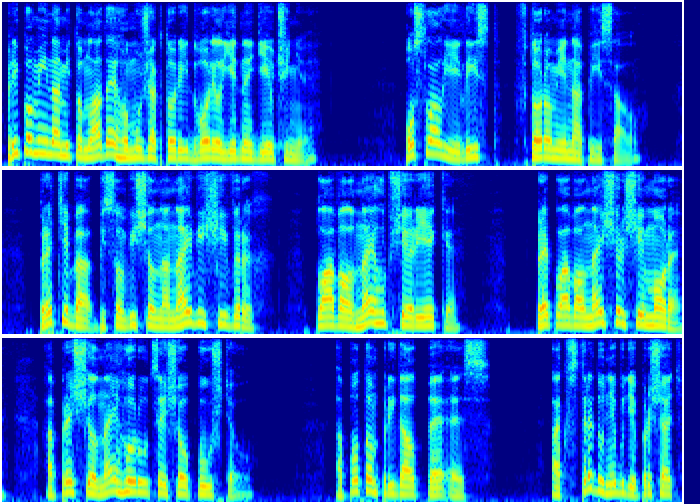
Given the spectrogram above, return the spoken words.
Pripomína mi to mladého muža, ktorý dvoril jednej dievčine. Poslal jej list, v ktorom jej napísal Pre teba by som vyšiel na najvyšší vrch, plával v najhlbšej rieke, preplával najširšie more a prešiel najhorúcejšou púšťou. A potom pridal PS. Ak v stredu nebude pršať,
